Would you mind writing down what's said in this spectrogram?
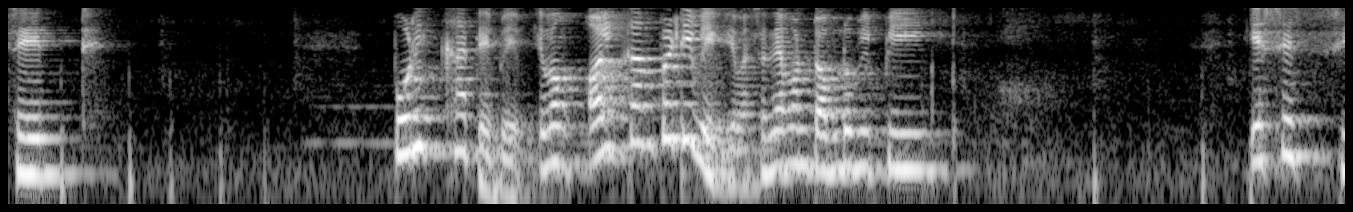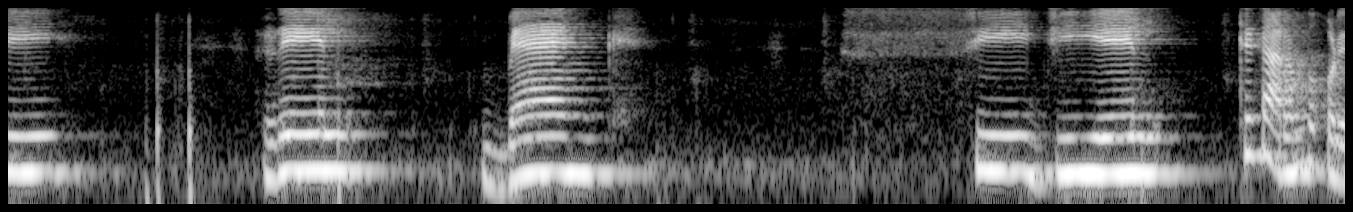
SET পরীক্ষা দেবে এবং অল কম্পিটিভ এক্সাম আছে, যেমন WBP SSC rail bank CGL থেকে আরম্ভ করে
